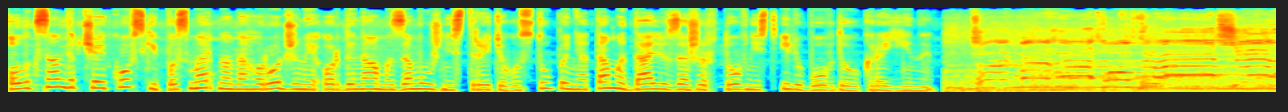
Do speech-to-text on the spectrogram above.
Олександр Чайковський посмертно нагороджений орденами за мужність третього ступеня та медаллю за жертовність і любов до України. Так багато втрачено,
